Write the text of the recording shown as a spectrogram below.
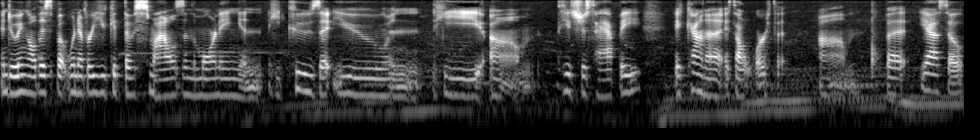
and doing all this, but whenever you get those smiles in the morning and he coos at you and he um, he's just happy, it kind of it's all worth it. Um, but yeah, so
